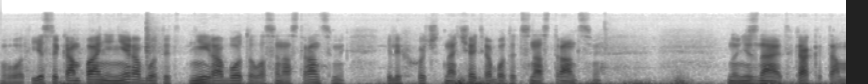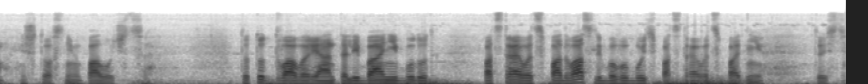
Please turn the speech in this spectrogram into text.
Вот. Если компания не работает, не работала с иностранцами или хочет начать работать с иностранцами, но не знает, как и там и что с ними получится, то тут два варианта. Либо они будут подстраиваться под вас, либо вы будете подстраиваться под них. То есть,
